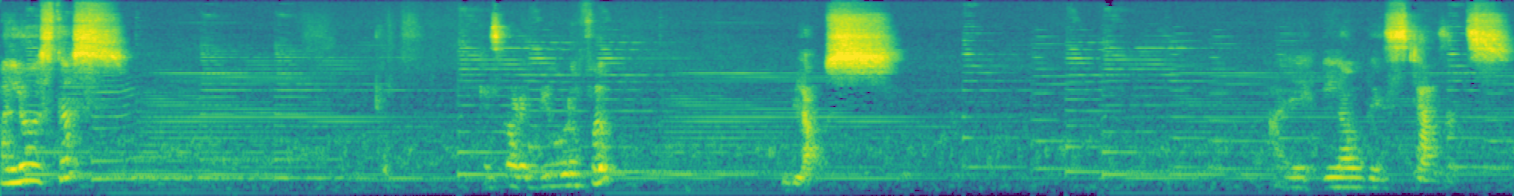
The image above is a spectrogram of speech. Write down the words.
pallu is this got a beautiful blouse I love these tassels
